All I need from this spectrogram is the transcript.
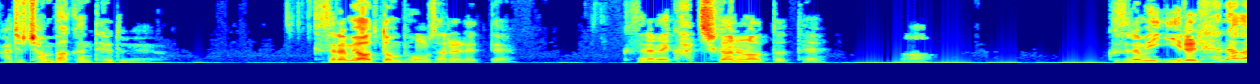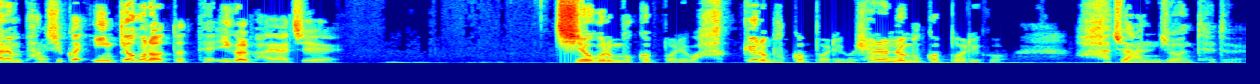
아주 천박한 태도예요. 그 사람이 어떤 봉사를 했대? 그 사람의 가치관은 어떻대? 어. 그 사람이 일을 해나가는 방식과 인격은 어떻대? 이걸 봐야지. 지역으로 묶어버리고 학교로 묶어버리고 혈연을 묶어버리고 아주 안 좋은 태도예요.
